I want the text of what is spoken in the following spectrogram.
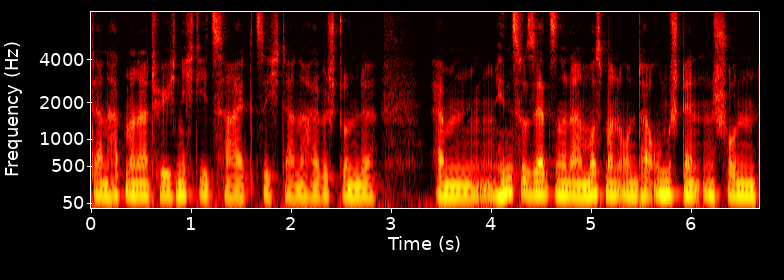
dann hat man natürlich nicht die Zeit, sich da eine halbe Stunde ähm, hinzusetzen, sondern muss man unter Umständen schon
